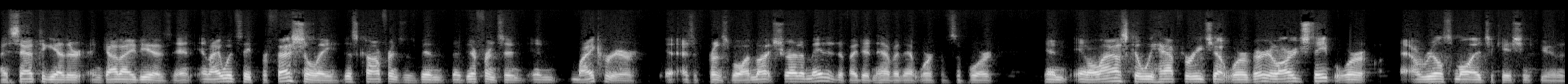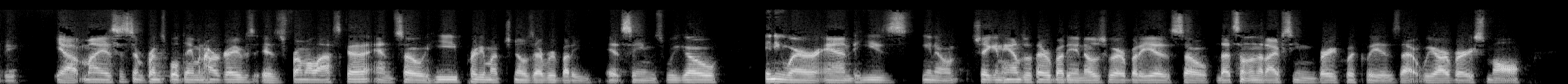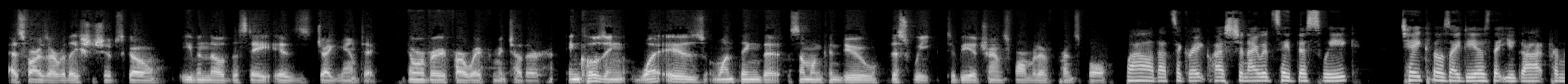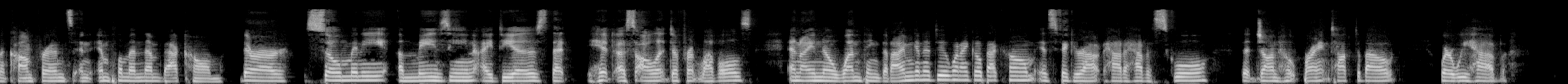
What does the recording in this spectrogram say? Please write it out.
I sat together and got ideas, and, and I would say professionally, this conference has been the difference in, in my career as a principal. I'm not sure I'd have made it if I didn't have a network of support. And in Alaska, we have to reach out. We're a very large state, but we're a real small education community. Yeah, my assistant principal, Damon Hargraves, is from Alaska, and so he pretty much knows everybody, it seems. We go anywhere and he's, you know, shaking hands with everybody and knows who everybody is. So that's something that I've seen very quickly is that we are very small as far as our relationships go, even though the state is gigantic and we're very far away from each other. In closing, what is one thing that someone can do this week to be a transformative principal? Wow, that's a great question. I would say this week, take those ideas that you got from the conference and implement them back home. There are so many amazing ideas that hit us all at different levels. And I know one thing that I'm going to do when I go back home is figure out how to have a school that John Hope Bryant talked about, where we have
